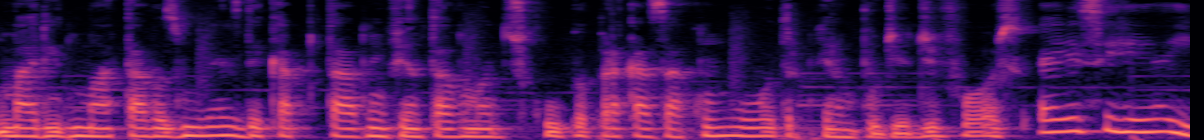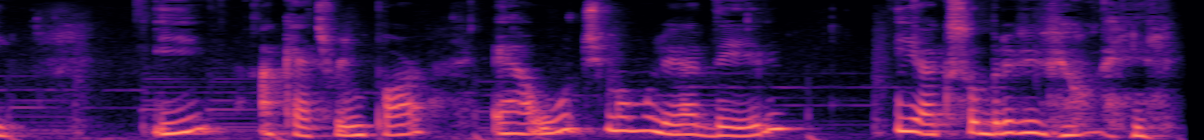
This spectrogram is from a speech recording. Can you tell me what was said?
O marido matava as mulheres, decapitava, inventava uma desculpa para casar com outra, porque não podia divórcio. É esse rei aí. E a Catherine Parr é a última mulher dele e a que sobreviveu a ele.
